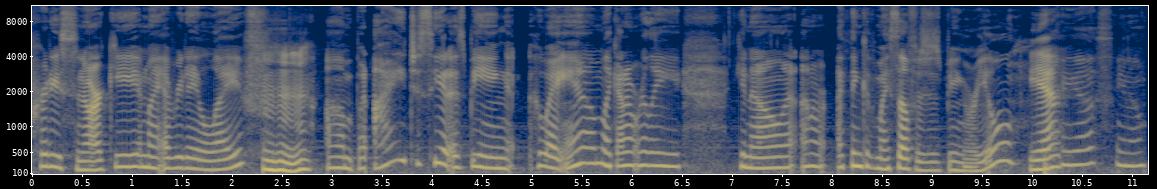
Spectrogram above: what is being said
pretty snarky in my everyday life. Mm-hmm. Um, but I just see it as being who I am. Like I don't really, you know, I don't. I think of myself as just being real. Yeah. I guess you know.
